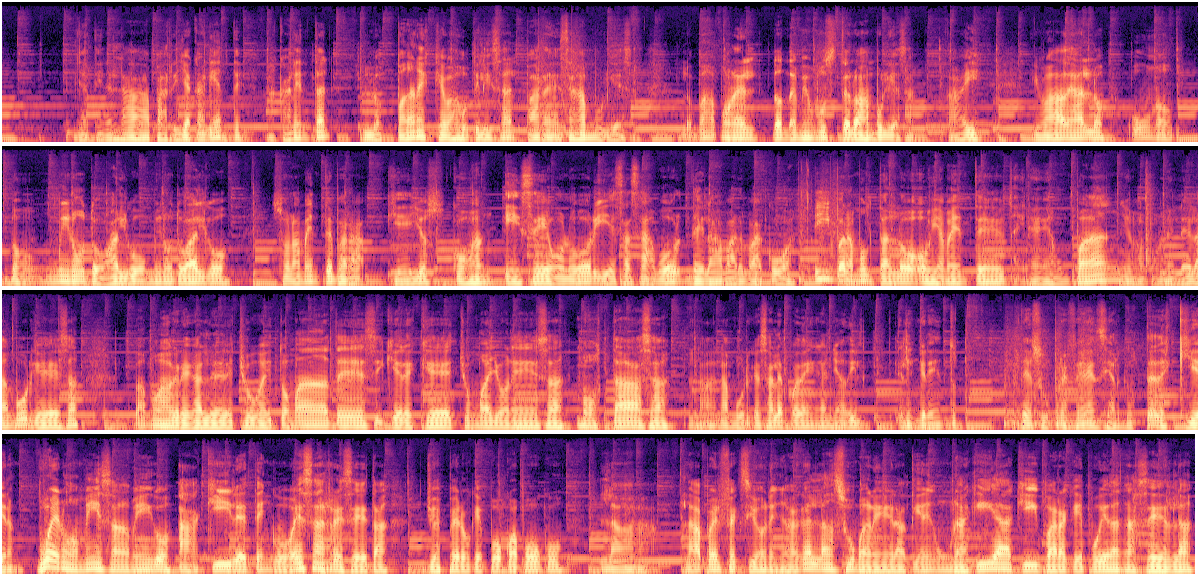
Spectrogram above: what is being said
Ya tienes la parrilla caliente. A calentar los panes que vas a utilizar para esas hamburguesas. Los vas a poner donde mismo pusiste las hamburguesas. Ahí. Y vas a dejarlo uno, dos, un minuto algo, un minuto algo solamente para que ellos cojan ese olor y ese sabor de la barbacoa. Y para montarlo, obviamente, tienes un pan y vas a ponerle la hamburguesa. Vamos a agregarle lechuga y tomate, si quieres ketchup, mayonesa, mostaza. La, hamburguesa le pueden añadir el ingrediente de su preferencia, al que ustedes quieran. Bueno, mis amigos, aquí le tengo esa receta. Yo espero que poco a poco la la perfeccionen, háganla a su manera. Tienen una guía aquí para que puedan hacerla.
